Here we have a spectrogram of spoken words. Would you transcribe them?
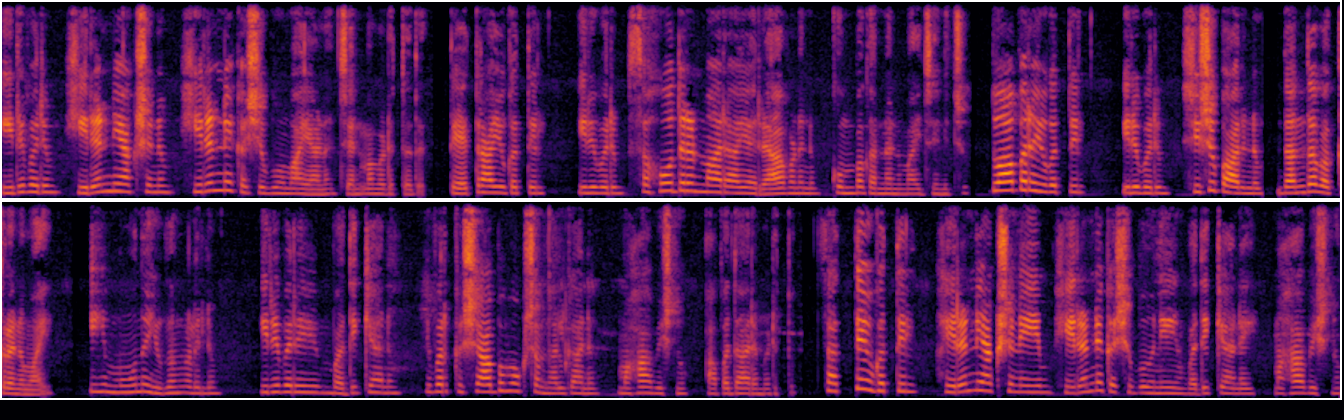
ഇരുവരും ഹിരണ്യാക്ഷനും ഹിരണ്യകശിപുവുമായാണ് ജന്മമെടുത്തത്. തേത്രായുഗത്തിൽ ഇരുവരും സഹോദരന്മാരായ രാവണനും കുംഭകർണനുമായി ജനിച്ചു. ദ്വാപരയുഗത്തിൽ ഇരുവരും ശിശുപാലനും ദന്തവക്രനുമായി. ഈ മൂന്ന് യുഗങ്ങളിലും ഇരുവരെയും വധിക്കാനും ഇവർക്ക് ശാപമോക്ഷം നൽകാനും മഹാവിഷ്ണു അവതാരമെടുത്തു. സത്യയുഗത്തിൽ ഹിരണ്യാക്ഷനെയും ഹിരണ്യകശുപുവിനെയും വധിക്കാനായി മഹാവിഷ്ണു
